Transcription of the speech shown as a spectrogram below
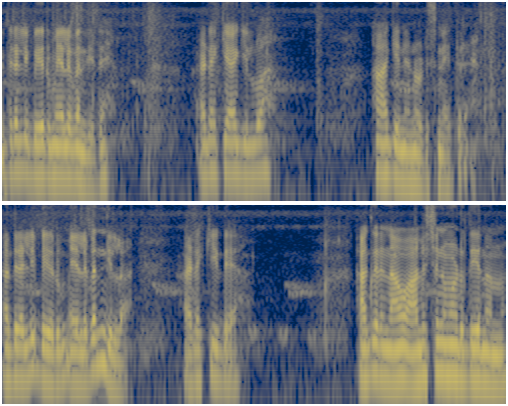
ಇದರಲ್ಲಿ ಬೇರು ಮೇಲೆ ಬಂದಿದೆ. ಅಡಕೆ ಆಗಿಲ್ವಾ? ಹಾಗೆಯೇ ನೋಡಿ ಸ್ನೇಹಿತರೆ, ಅದರಲ್ಲಿ ಬೇರು ಮೇಲೆ ಬಂದಿಲ್ಲ. ಅಡಕೆ ಇದೆ. ಹಾಗಾದರೆ ನಾವು ಆಲೋಚನೆ ಮಾಡೋದೇನನ್ನು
